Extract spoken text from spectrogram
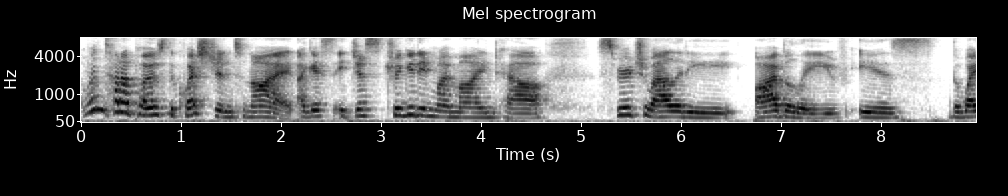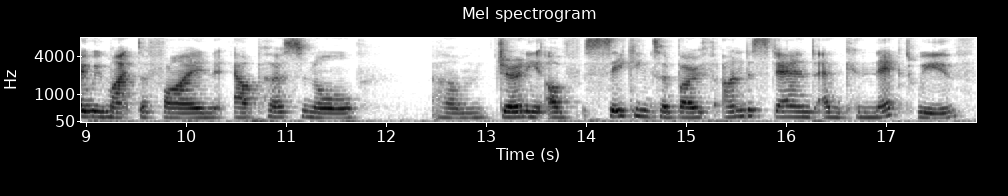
when Tata posed the question tonight, I guess it just triggered in my mind how spirituality, I believe, is the way we might define our personal um, journey of seeking to both understand and connect with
